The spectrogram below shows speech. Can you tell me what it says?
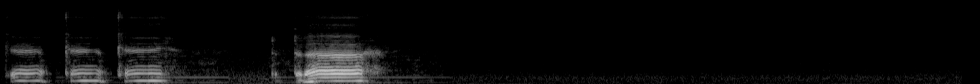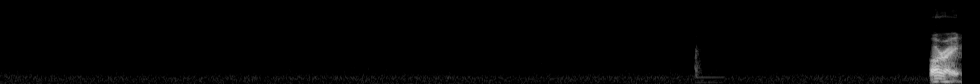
Okay, okay, okay. Da, da, da. All right.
